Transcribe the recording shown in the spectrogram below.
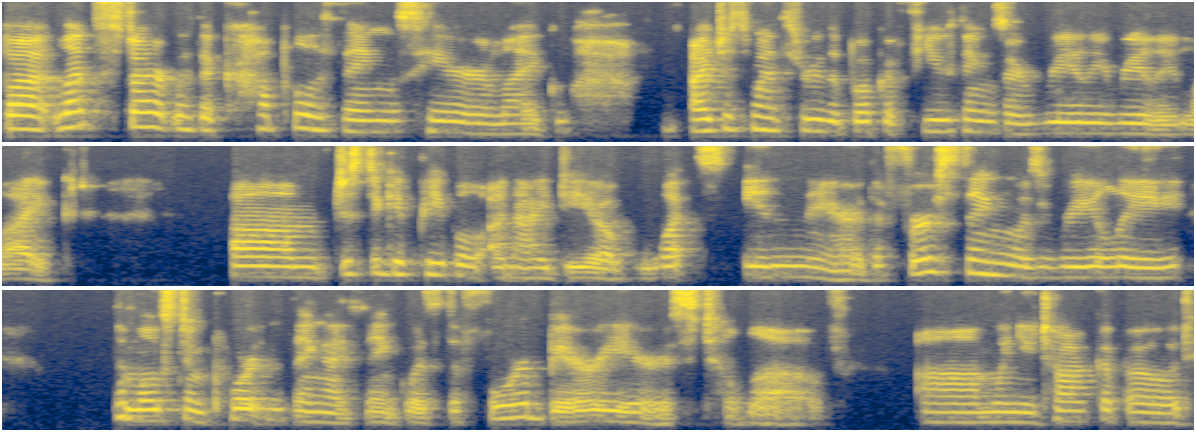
But let's start with a couple of things here. Like, I just went through the book, a few things I really, really liked. Um, just to give people an idea of what's in there. The first thing was really the most important thing I think was the four barriers to love. Um, when you talk about,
